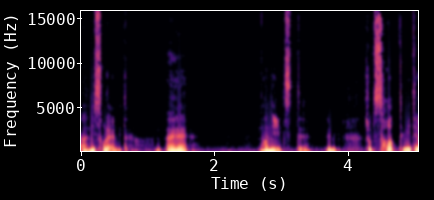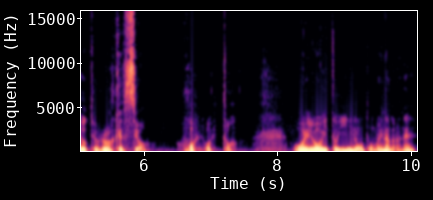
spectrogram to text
何それ？みたいな。ねえ。何？つって。で、ちょっと触ってみてよって言われるわけですよ。おいおいと。おいおいといいの？と思いながらね。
